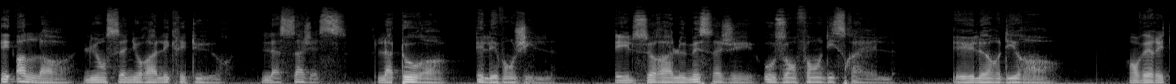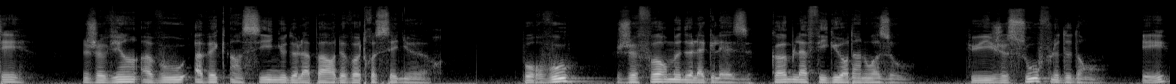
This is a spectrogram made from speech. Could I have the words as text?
Et Allah lui enseignera l'écriture, la sagesse, la Torah et l'évangile et il sera le messager aux enfants d'Israël, et leur dira, En vérité, je viens à vous avec un signe de la part de votre Seigneur. Pour vous, je forme de la glaise comme la figure d'un oiseau, puis je souffle dedans, et,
